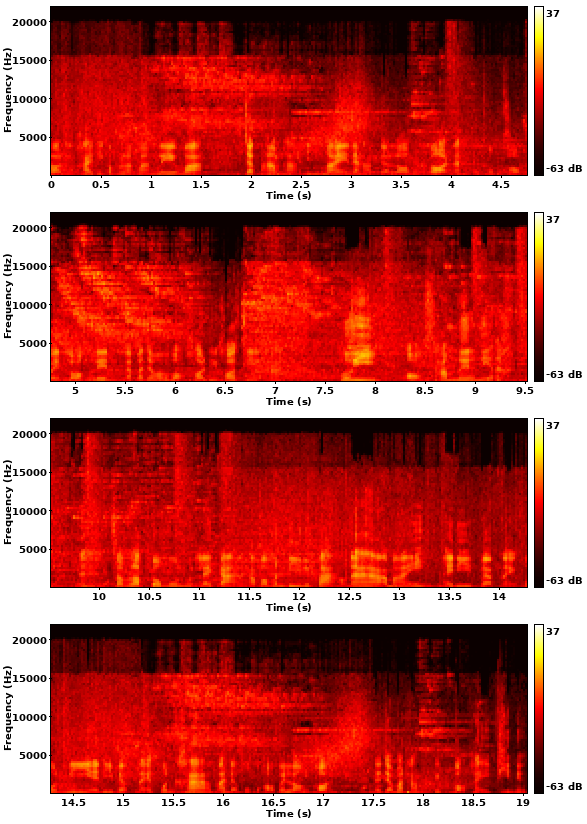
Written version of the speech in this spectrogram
ก่อนหรือใครที่กำลังลังเลว่าจะตามหาดีไหมนะครับ เดี๋ยวรอผมก่อนนะเดี๋ยวผมขอไปลองเล่น แล้วก็จะมาบอกข้อดีข้อเสียนะ เฮ้ย ออกซ้ำเลยนะเนี่ยสำหรับตัวมูลหุ่นรายการนะครับ ว่ามันดีหรือเปล่าน่าหาไหมไอดีแบบไหนคนมีไอดีแบบไหนคนข้ามอะเดี๋ยวผมขอไปลองก่อนเดี๋ยวจะมาทำคลิปบอกให้อีกทีหนึ่ง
